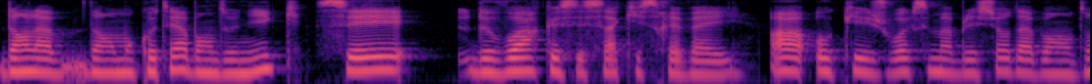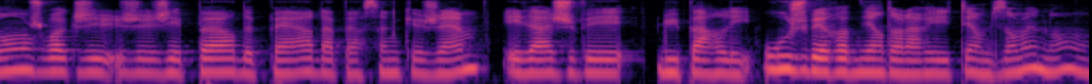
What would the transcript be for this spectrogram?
dans, la, dans mon côté abandonnique, c'est de voir que c'est ça qui se réveille. Ah, ok, je vois que c'est ma blessure d'abandon, je vois que j'ai peur de perdre la personne que j'aime, et là, je vais lui parler. Ou je vais revenir dans la réalité en me disant, mais non,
